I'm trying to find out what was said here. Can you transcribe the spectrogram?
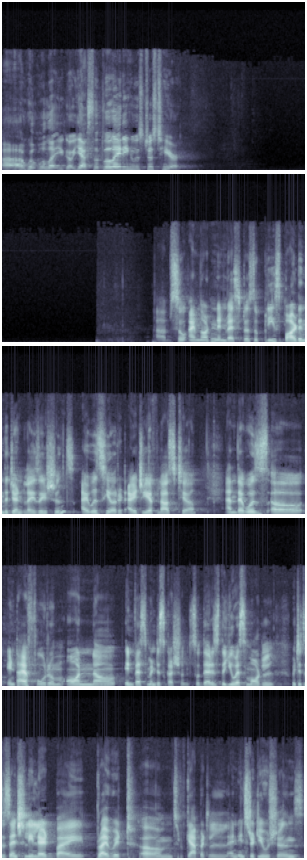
Uh, we'll, we'll, let you go. Yes, the, the lady who was just here. Um, so I'm not an investor, so please pardon the generalizations. I was here at IGF last year, and there was an entire forum on uh, investment discussions. So there is the US model, which is essentially led by private um, sort of capital and institutions,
